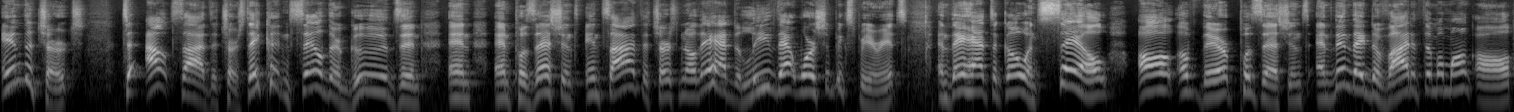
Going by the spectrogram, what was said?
in the church to outside the church. They couldn't sell their goods and and and possessions inside the church. No, they had to leave that worship experience and they had to go and sell all of their possessions and then they divided them among all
